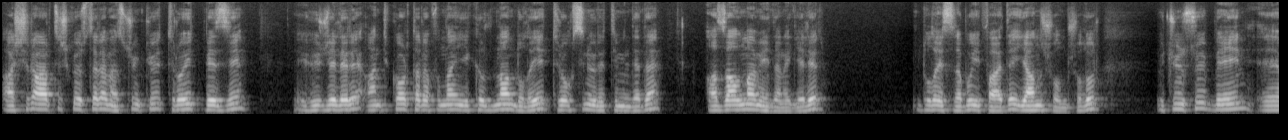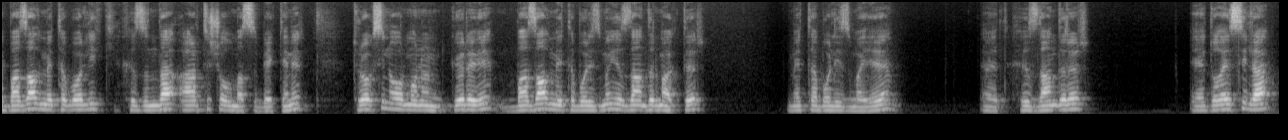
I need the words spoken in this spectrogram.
Aşırı artış gösteremez çünkü tiroid bezi e, hücreleri antikor tarafından yıkıldığından dolayı tiroksin üretiminde de azalma meydana gelir. Dolayısıyla bu ifade yanlış olmuş olur. Üçüncüsü bireyin e, bazal metabolik hızında artış olması beklenir. Tiroksin hormonunun görevi bazal metabolizmayı hızlandırmaktır. Metabolizmayı evet hızlandırır. E, dolayısıyla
